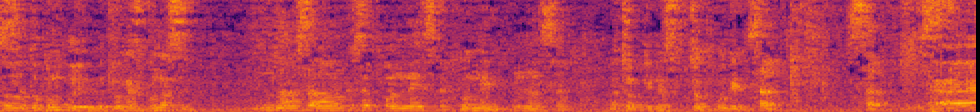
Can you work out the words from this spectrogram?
তো তো ফোন করি তোর কাছে ফোন আছে? না স্যার আমার কাছে ফোন নেই স্যার। ফোন নেই? না স্যার। আচ্ছা ঠিক আছে চল ওকে। স্যার স্যার। হ্যাঁ।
